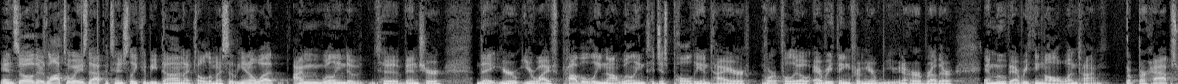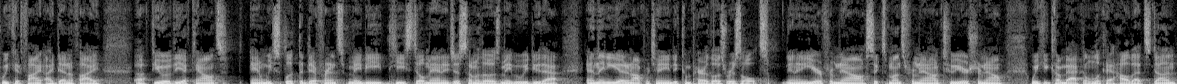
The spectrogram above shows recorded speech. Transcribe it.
And so there's lots of ways that potentially could be done. I told him, I said, you know what? I'm willing to, to venture that your, your wife's probably not willing to just pull the entire portfolio, everything from your, her brother and move everything all at one time. But perhaps we could find, identify a few of the accounts and we split the difference. Maybe he still manages some of those. Maybe we do that. And then you get an opportunity to compare those results. In a year from now, six months from now, two years from now, we could come back and look at how that's done.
